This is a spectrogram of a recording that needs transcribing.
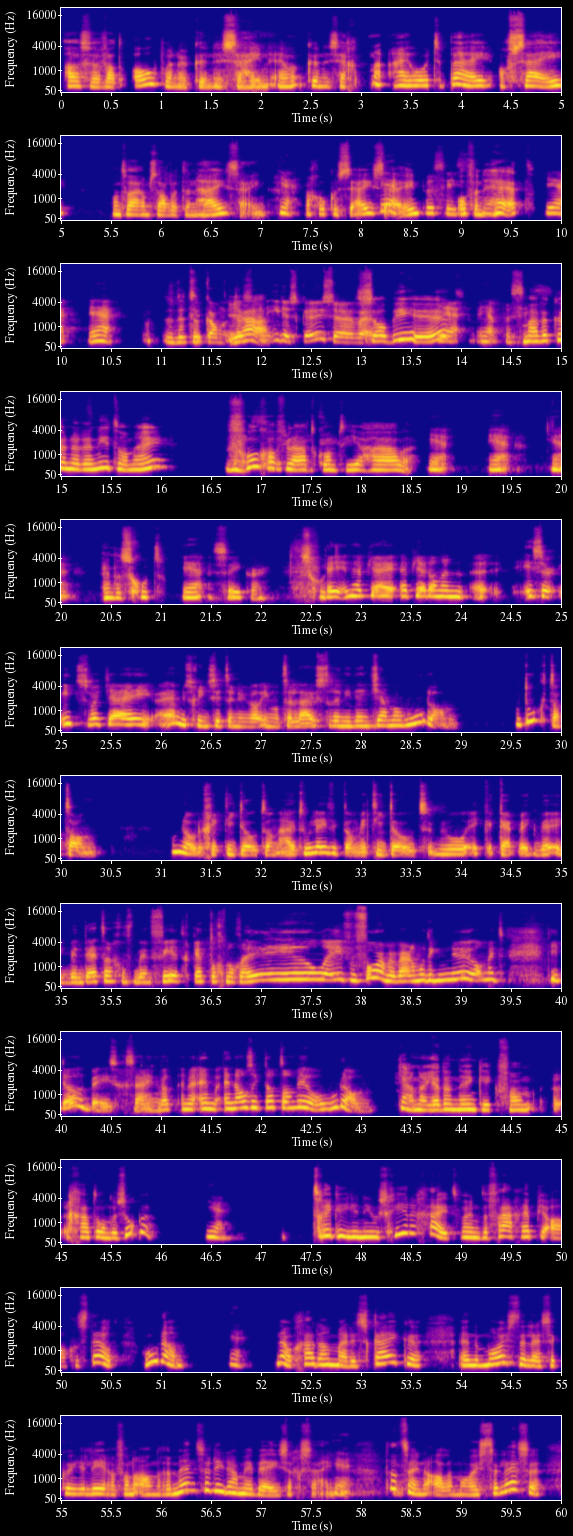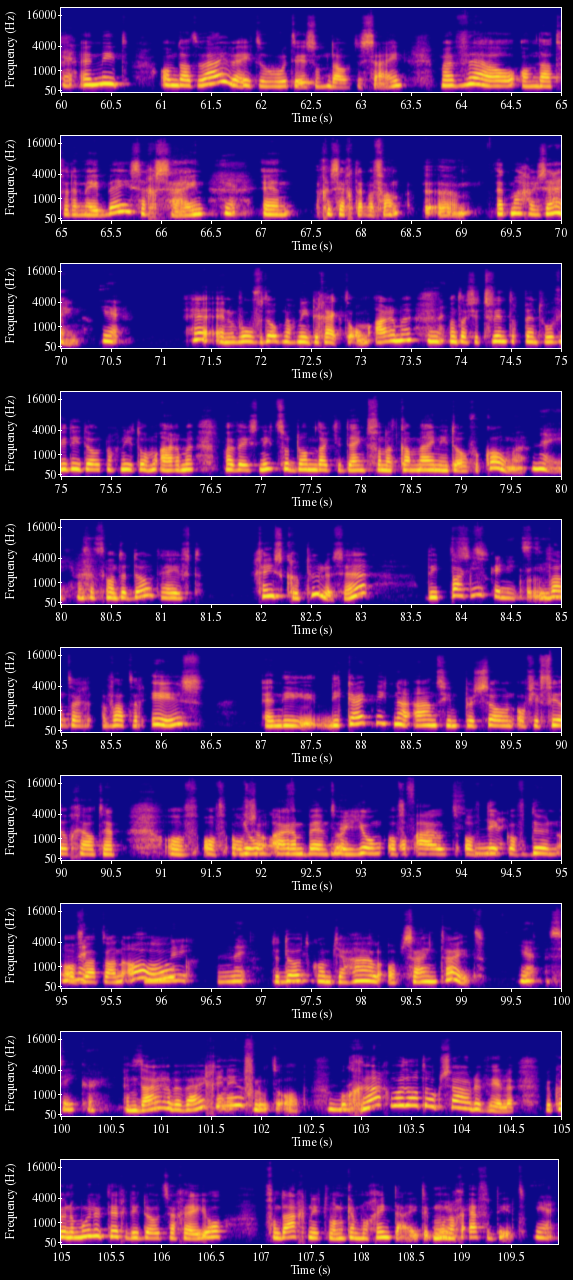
als we wat opener kunnen zijn en kunnen zeggen, nou, hij hoort erbij, of zij, want waarom zal het een hij zijn? Ja. Mag ook een zij zijn, precies. of een het. Ja, ja. Dat, dat kan, dat Ja. is aan ieders keuze. We- So be it. ja, ja, precies. Maar we kunnen er niet omheen. Vroeg of laat niet. komt hij je halen. Ja, ja, ja, En dat is goed. ja, zeker. Is goed. Hey, en heb jij, heb jij dan een. eh, is er iets wat jij. Hè, misschien zit er nu wel iemand te luisteren en die denkt: ja, maar hoe dan? Hoe doe ik dat dan? Hoe nodig ik die dood dan uit? Hoe leef ik dan met die dood? Ik bedoel, ik, ik, heb, ik, ben, ik ben 30 of ik ben 40. Ik heb toch nog heel leven voor me. Waarom moet ik nu al met die dood bezig zijn? Wat, en, en, en als ik dat dan wil, hoe dan? Ja, nou ja, dan denk ik van, eh, ga het onderzoeken. Ja, trigger je nieuwsgierigheid. Want de vraag heb je al gesteld. Hoe dan? Nou, ga dan maar eens kijken. En de mooiste lessen kun je leren van andere mensen die daarmee bezig zijn. ja, Dat zijn de allermooiste lessen. Ja. En niet omdat wij weten hoe het is om dood te zijn, maar wel omdat we ermee bezig zijn ja, en gezegd hebben van ehm, het mag er zijn. ja. Hè, en we hoeven het ook nog niet direct te omarmen. Nee. Want als je twintig bent, hoef je die dood nog niet te omarmen. Maar wees niet zo dom dat je denkt van het kan mij niet overkomen. Nee, want dat Want de dood heeft geen scrupules, hè? Die pakt zeker niet. Die- wat er, wat er is. En die, die kijkt niet naar aanzien persoon of je veel geld hebt of, of, of Jong zo arm bent, nee. of jong of, Of oud, of dik of dun of Nee. wat dan ook. Nee, nee. De dood komt je halen op zijn tijd. Ja, zeker. En daar hebben wij geen invloed op. Hoe graag we dat ook zouden willen. We kunnen moeilijk tegen die dood zeggen: hé joh, vandaag niet, want ik heb nog geen tijd. Ik moet nog even dit. Ja,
